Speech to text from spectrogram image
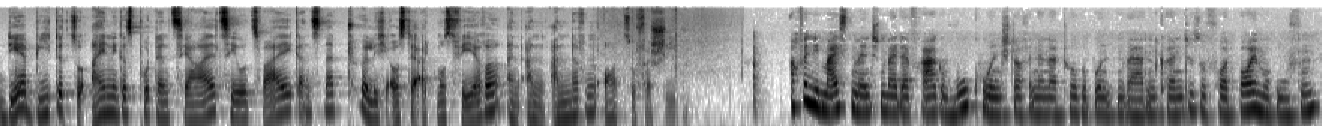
der bietet so einiges Potenzial, CO2 ganz natürlich aus der Atmosphäre an einen anderen Ort zu verschieben. Auch wenn die meisten Menschen bei der Frage, wo Kohlenstoff in der Natur gebunden werden könnte, sofort Bäume rufen,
